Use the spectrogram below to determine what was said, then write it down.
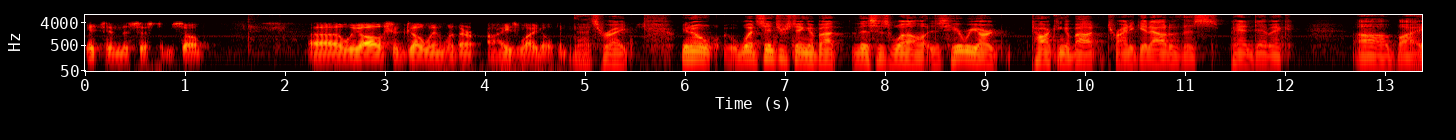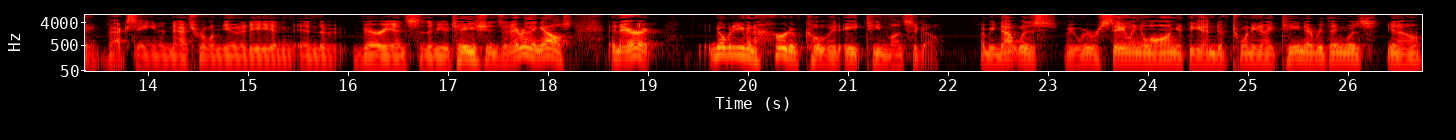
it's in the system. So uh, we all should go in with our eyes wide open. That's right. You know, what's interesting about this as well is here we are talking about trying to get out of this pandemic uh, by vaccine and natural immunity and, and the variants and the mutations and everything else. And Eric, nobody even heard of COVID 18 months ago. I mean, that was, I mean, we were sailing along at the end of 2019. Everything was, you know,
